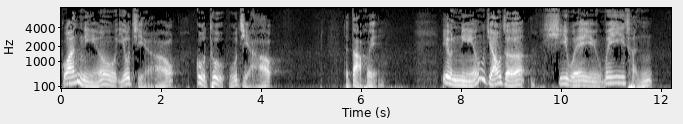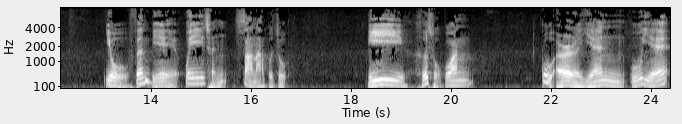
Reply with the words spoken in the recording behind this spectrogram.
观牛有角。故兔无角的大会，有牛角者，悉为微尘；有分别微尘，刹那不住。彼何所观？故而言无也。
